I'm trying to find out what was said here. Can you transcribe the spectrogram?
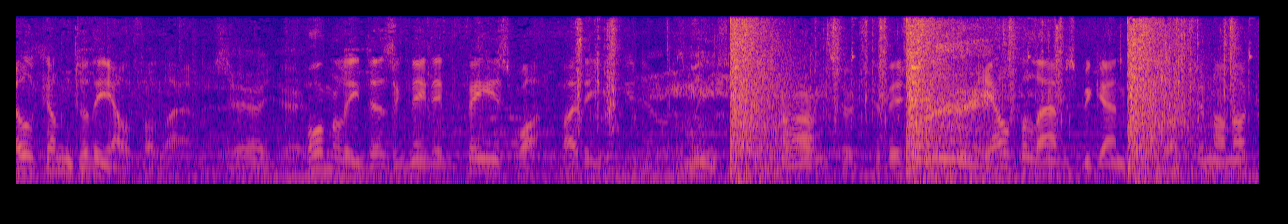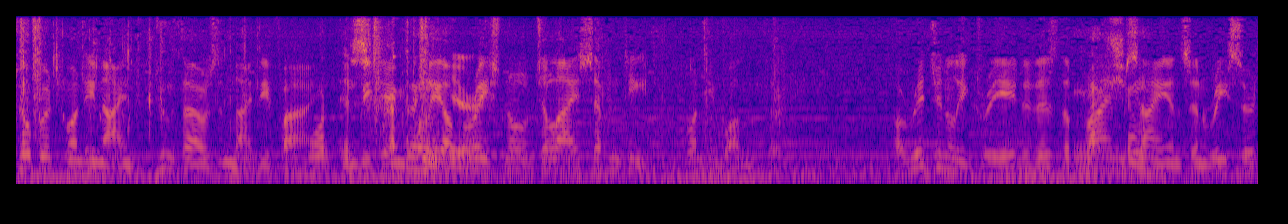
Welcome to the Alpha Labs. Yeah, yeah. Formerly designated Phase 1 by the Union Ah. Research Division, the Alpha Labs began construction on October 29, 2095, What and became fully here? operational July 17, 2130. Originally created as the Prime Science and Research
